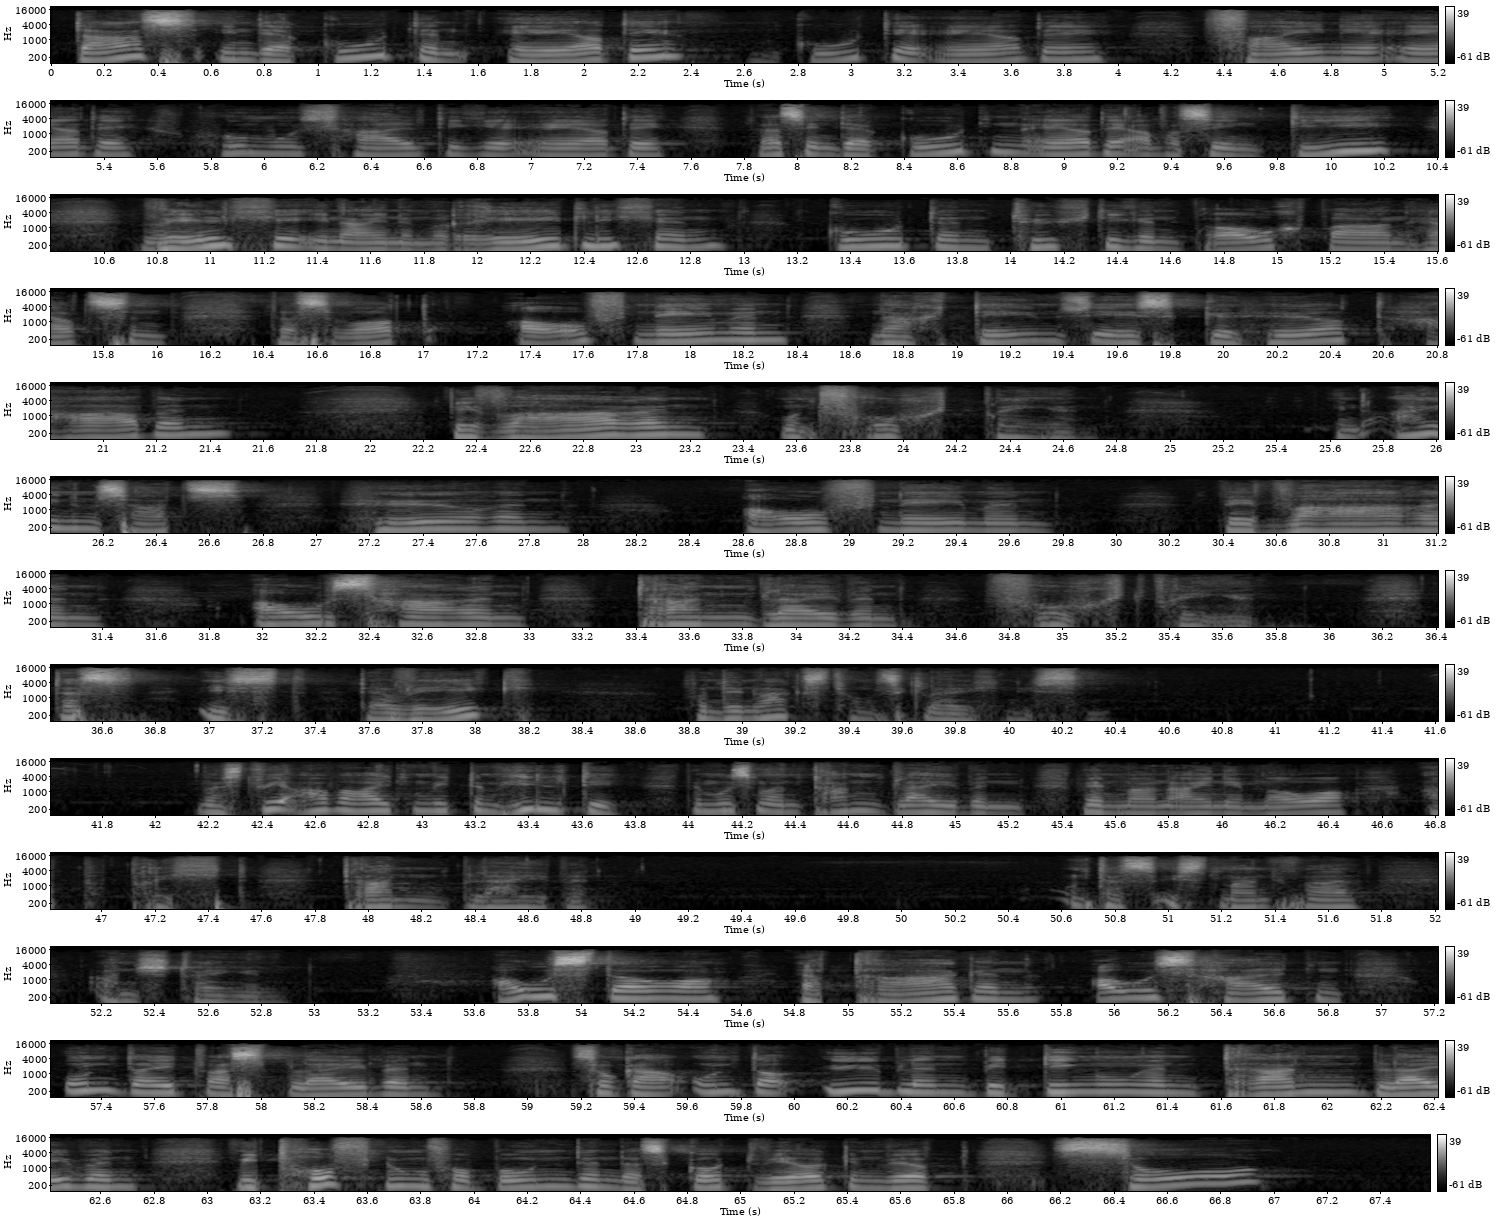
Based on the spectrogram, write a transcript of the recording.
dass in der guten Erde, gute Erde, feine Erde, humushaltige Erde, das in der guten Erde aber sind die, welche in einem redlichen, guten, tüchtigen, brauchbaren Herzen das Wort aufnehmen, nachdem sie es gehört haben bewahren und Frucht bringen. In einem Satz hören, aufnehmen, bewahren, ausharren, dranbleiben, Frucht bringen. Das ist der Weg von den Wachstumsgleichnissen. Ist wie Arbeiten mit dem Hilti. Da muss man dranbleiben, wenn man eine Mauer abbricht. Dranbleiben. Und das ist manchmal anstrengend. Ausdauer, ertragen, aushalten, unter etwas bleiben, sogar unter üblen Bedingungen dranbleiben, mit Hoffnung verbunden, dass Gott wirken wird. So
